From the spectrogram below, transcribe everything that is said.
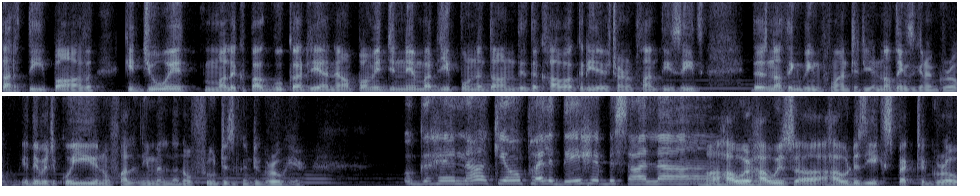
ਧਰਤੀ ਭਾਵ ਕਿ ਜੋ ਇਹ ਮਲਕ ਭਾਗੂ ਕਰ ਰਿਹਾ ਨਾ ਭਾਵੇਂ ਜਿੰਨੇ ਮਰਜੀ ਪੁੰਨ ਦਾਨ ਦੇ ਦਿਖਾਵਾ ਕਰੀਏ trying to plant these seeds there's nothing being planted here nothing's going to grow ਇਹਦੇ ਵਿੱਚ ਕੋਈ ਇਹਨੂੰ ਫਲ ਨਹੀਂ ਮਿਲਣਾ no fruit is going to grow here ਉਗਹਿ ਨਾ ਕਿਉ ਫਲ ਦੇਹ ਬਿਸਾਲਾ Uh, how how is uh, how does he expect to grow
